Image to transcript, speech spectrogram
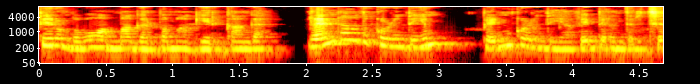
திரும்பவும் அம்மா கர்ப்பமாகி இருக்காங்க. ரெண்டாவது குழந்தையும் பெண் குழந்தையாவே பிறந்துருச்சு.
